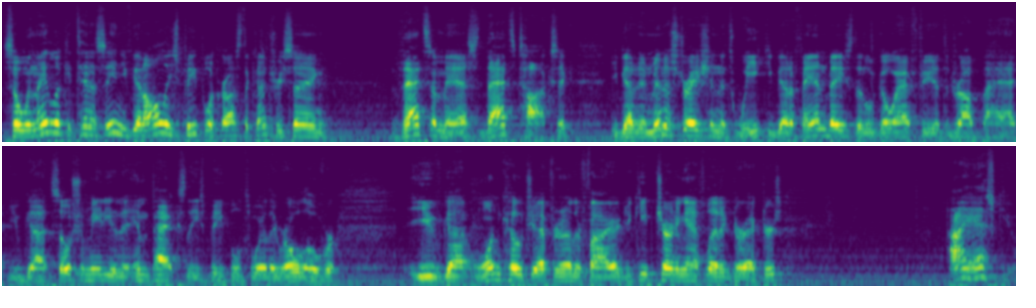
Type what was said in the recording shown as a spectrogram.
So when they look at Tennessee and you've got all these people across the country saying, that's a mess, that's toxic. You've got an administration that's weak. You've got a fan base that'll go after you at the drop of a hat. You've got social media that impacts these people to where they roll over. You've got one coach after another fired. You keep churning athletic directors. I ask you,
